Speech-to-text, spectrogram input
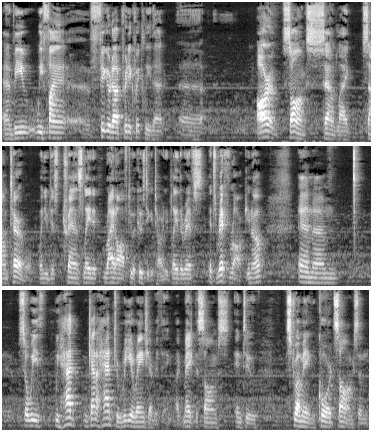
and we we find uh, figured out pretty quickly that. Uh, our songs sound like sound terrible when you just translate it right off to acoustic guitar and you play the riffs. It's riff rock, you know, and um, so we we had we kind of had to rearrange everything, like make the songs into strumming chord songs, and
